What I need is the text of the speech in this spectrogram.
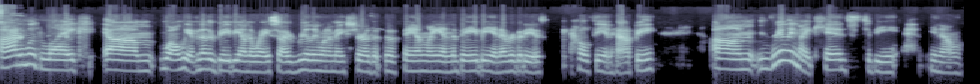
I would like, um, well, we have another baby on the way, so I really want to make sure that the family and the baby and everybody is healthy and happy. Um, really, my kids to be, you know,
